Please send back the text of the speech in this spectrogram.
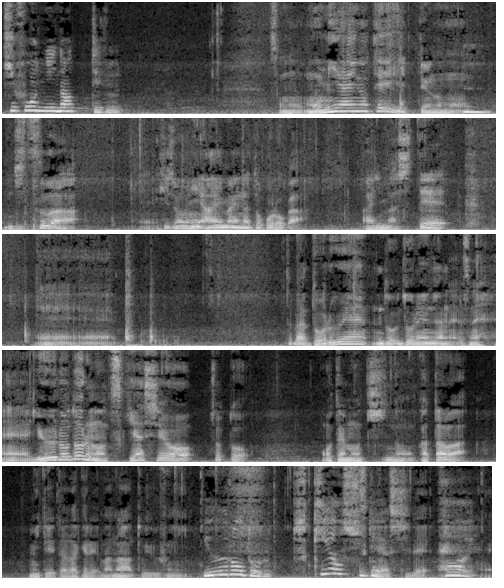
基本になってるそのもみ合いの定義っていうのも、実は非常に曖昧なところがありまして、えー、例えばドル円ドドル円じゃないですね、えー、ユーロドルの月足をちょっとお手持ちの方は見ていただければなというふうに。ユーロドル月足で？月足で、はい。え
